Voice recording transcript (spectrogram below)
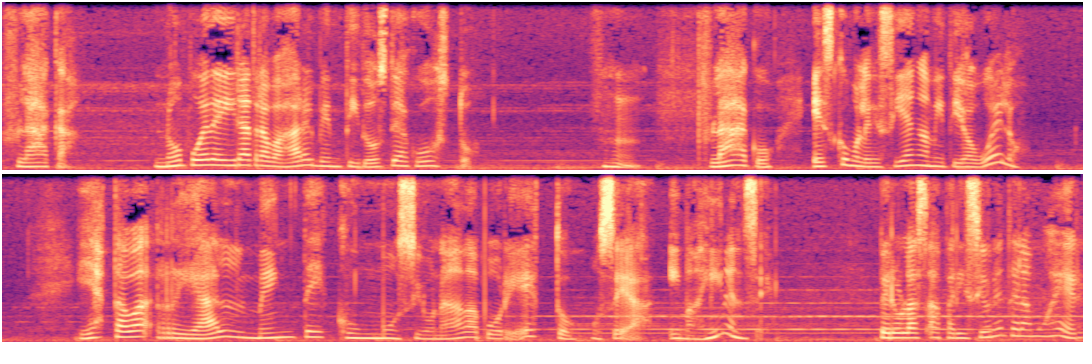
Flaca, no puede ir a trabajar el 22 de agosto. Flaco es como le decían a mi tío abuelo. Ella estaba realmente conmocionada por esto, o sea, imagínense. Pero las apariciones de la mujer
